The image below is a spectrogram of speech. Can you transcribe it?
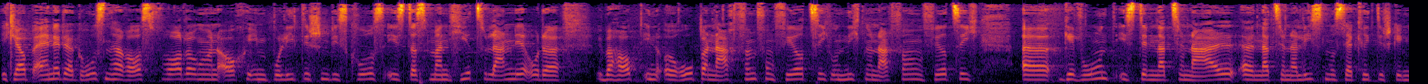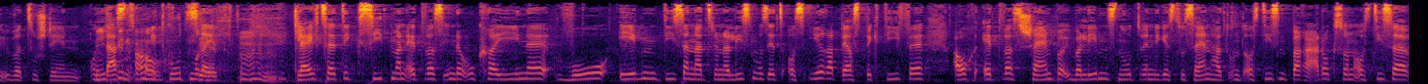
Ich glaube, eine der großen Herausforderungen auch im politischen Diskurs ist, dass man hierzulande oder überhaupt in Europa nach 45 und nicht nur nach 45 äh, gewohnt ist, dem National, äh, Nationalismus sehr kritisch gegenüberzustehen. Und ich das mit gutem Recht. Mhm. Gleichzeitig sieht man etwas in der Ukraine, wo eben dieser Nationalismus jetzt aus ihrer Perspektive auch etwas scheinbar Überlebensnotwendiges zu sein hat. Und aus diesem Paradoxon, aus dieser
